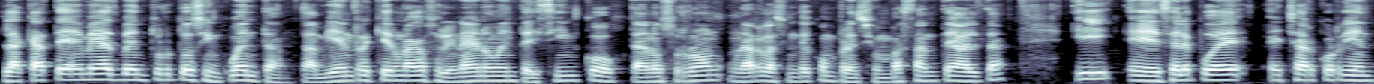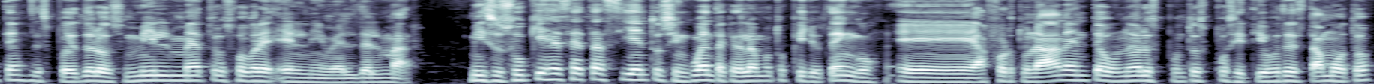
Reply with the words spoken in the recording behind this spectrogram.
La KTM Adventure 250 también requiere una gasolina de 95 octanos RON, una relación de comprensión bastante alta y eh, se le puede echar corriente después de los 1000 metros sobre el nivel del mar. Mi Suzuki GZ150, que es la moto que yo tengo, eh, afortunadamente uno de los puntos positivos de esta moto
